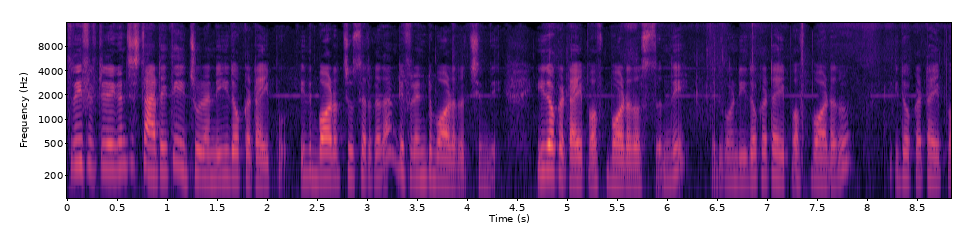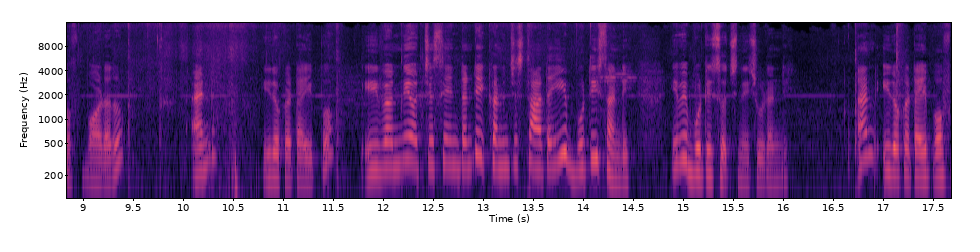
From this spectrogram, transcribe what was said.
త్రీ ఫిఫ్టీ దగ్గర నుంచి స్టార్ట్ అయితే ఇది చూడండి. ఇది ఒక టైపు. ఇది బార్డర్ చూసారు కదా? డిఫరెంట్ బార్డర్ వచ్చింది. ఇది ఒక టైప్ ఆఫ్ బార్డర్ వస్తుంది. ఇదిగోండి ఇది ఒక టైప్ ఆఫ్ బార్డరు ఇదొక టైప్ ఆఫ్ బార్డరు అండ్ ఇదొక టైపు. ఇవన్నీ వచ్చేసి ఏంటంటే ఇక్కడ నుంచి స్టార్ట్ అయ్యి బుటీస్ అండి. ఇవి బుటీస్ వచ్చినాయి చూడండి. అండ్ ఇదొక టైప్ ఆఫ్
